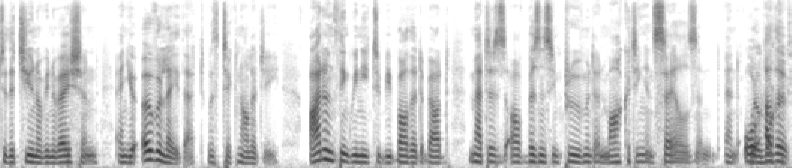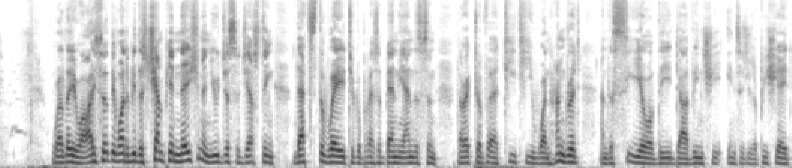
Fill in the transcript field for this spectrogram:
to the tune of innovation and you overlay that with technology, I don't think we need to be bothered about matters of business improvement and marketing and sales and, and all We'll other. it. Well, there you are. I certainly want to be this champion nation, and you just suggesting that's the way to go. Professor Benny Anderson, Director of uh, TT100 and the CEO of the Da Vinci Institute. Appreciate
